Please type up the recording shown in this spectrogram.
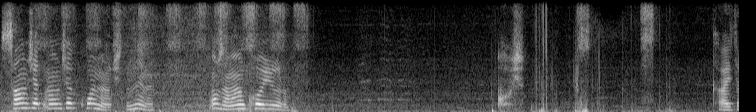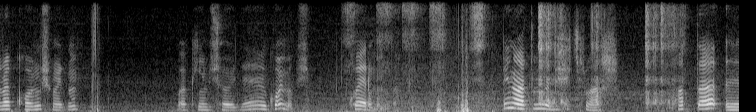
Salıncak malıncak koymamıştım değil mi? O zaman koyuyorum. Koy. Kaydırak koymuş muydum? Bakayım şöyle. Koymamışım. Koyarım onu da. Benim aklımda bir fikir var. Hatta e,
